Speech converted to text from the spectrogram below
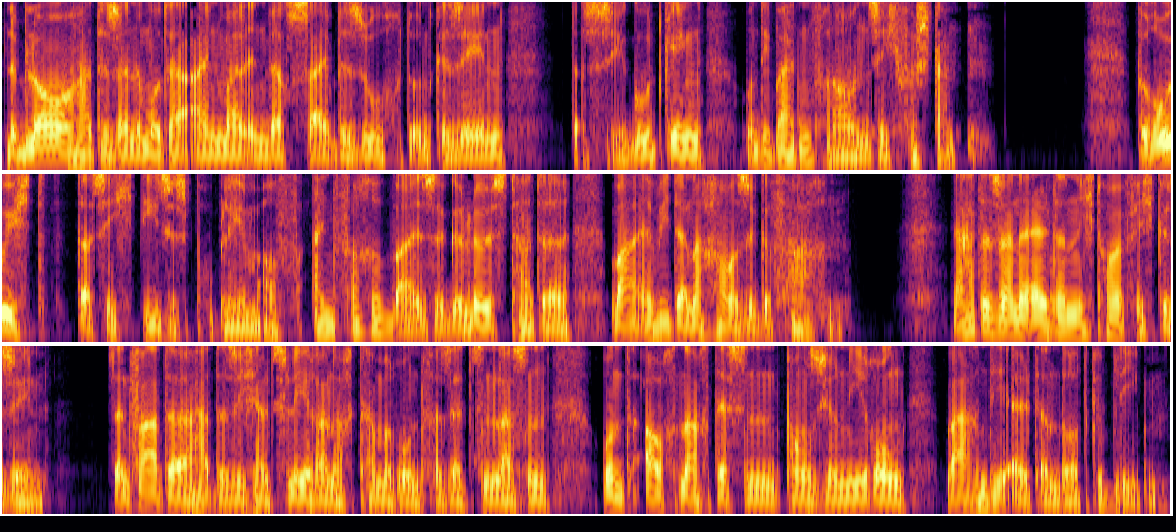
Leblanc hatte seine Mutter einmal in Versailles besucht und gesehen, dass es ihr gut ging und die beiden Frauen sich verstanden. Beruhigt, dass sich dieses Problem auf einfache Weise gelöst hatte, war er wieder nach Hause gefahren. Er hatte seine Eltern nicht häufig gesehen. Sein Vater hatte sich als Lehrer nach Kamerun versetzen lassen, und auch nach dessen Pensionierung waren die Eltern dort geblieben.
